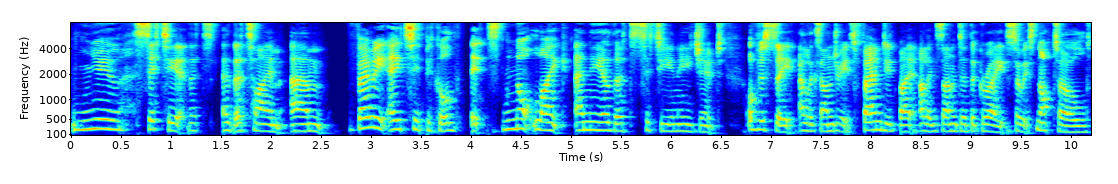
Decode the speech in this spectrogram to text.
new city at the, at the time. Um, very atypical. It's not like any other city in Egypt. Obviously, Alexandria is founded by Alexander the Great, so it's not old.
